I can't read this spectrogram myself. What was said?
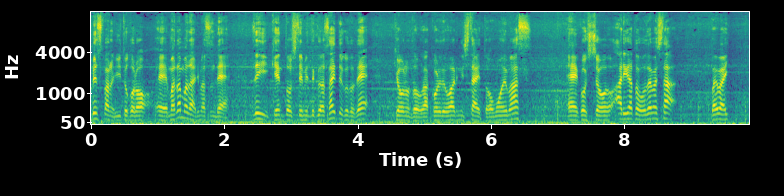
ベスパのいいところ、えー、まだまだありますんでぜひ検討してみてくださいということで今日の動画これで終わりにしたいと思います、えー、ご視聴ありがとうございました。バイバイ。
